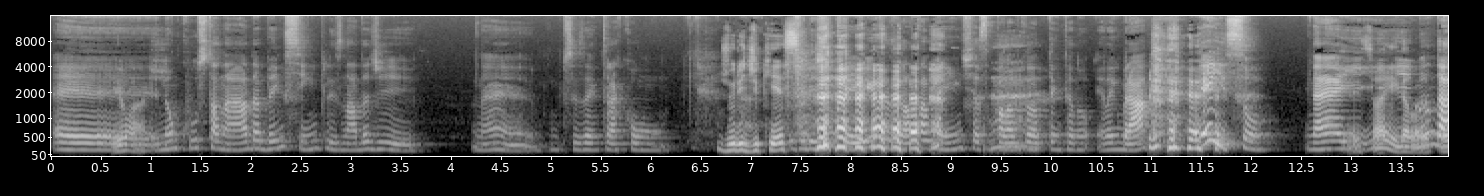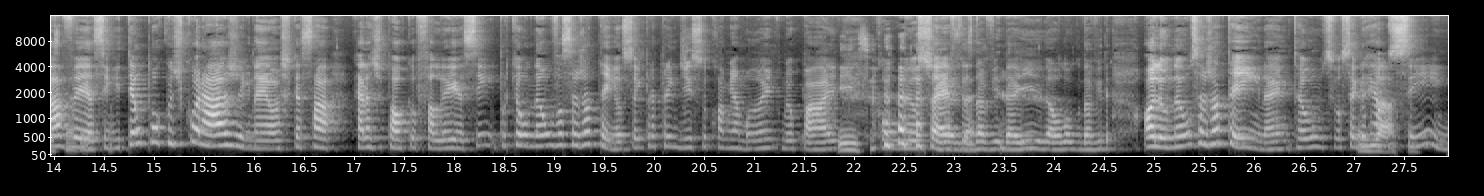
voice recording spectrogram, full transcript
É, Eu acho. Não custa nada, bem simples, nada de... Né? Não precisa entrar com Juridiquês. Juridiquês, exatamente. Essa palavra que eu tô tentando lembrar. É isso. Né? E, é isso aí, e galera, mandar ver, assim, e ter um pouco de coragem, né? Eu acho que essa cara de pau que eu falei, assim, porque o não você já tem. Eu sempre aprendi isso com a minha mãe, com meu pai, isso. com meus é chefes da vida aí, ao longo da vida. Olha, o não você já tem, né? Então, se você ganhar um sim,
